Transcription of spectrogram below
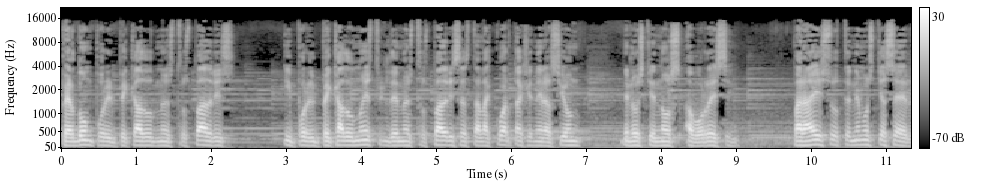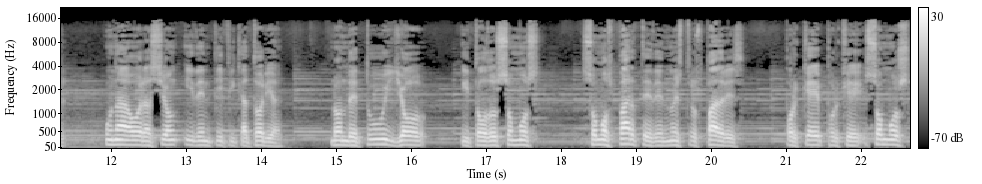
perdón por el pecado de nuestros padres y por el pecado nuestro y de nuestros padres hasta la cuarta generación de los que nos aborrecen. Para eso tenemos que hacer una oración identificatoria, donde tú y yo y todos somos, somos parte de nuestros padres. ¿Por qué? Porque somos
